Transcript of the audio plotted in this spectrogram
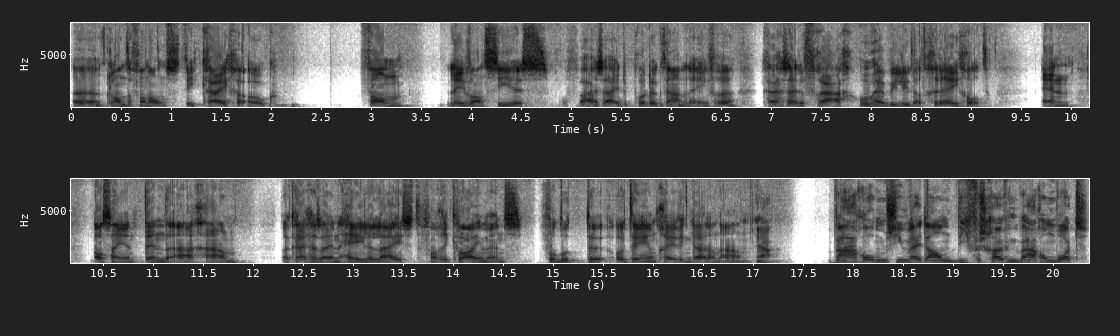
Eh, klanten van ons die krijgen ook van leveranciers, of waar zij de producten aan leveren, krijgen zij de vraag: hoe hebben jullie dat geregeld? En als zij een tender aangaan, dan krijgen zij een hele lijst van requirements. Voldoet de OT-omgeving daar dan aan? Ja. Waarom zien wij dan die verschuiving? Waarom wordt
